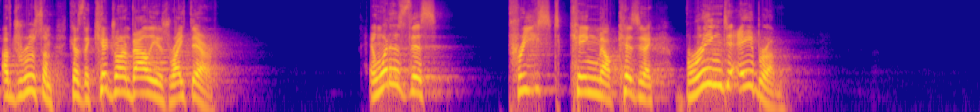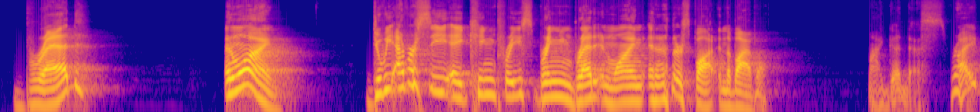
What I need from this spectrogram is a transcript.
of Jerusalem because the Kidron Valley is right there. And what does this priest king Melchizedek bring to Abram? Bread and wine. Do we ever see a king priest bringing bread and wine in another spot in the Bible? My goodness, right?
